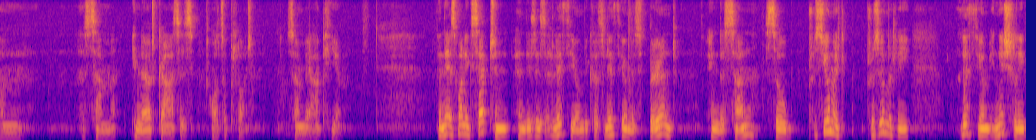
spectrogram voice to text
um, some inert gases also plot somewhere up here. Then there's one exception, and this is lithium, because lithium is burned in the sun, so presumably, presumably lithium initially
